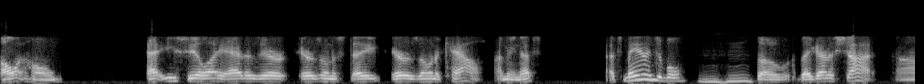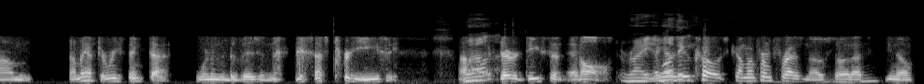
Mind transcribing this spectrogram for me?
all at home, at UCLA, at Arizona State, Arizona, Cal. I mean, that's that's manageable. hmm So they got a shot. Um, I may have to rethink that winning the division because that's pretty easy. Uh, Well- if they're decent at all, Right. They got Well, a they- new coach coming from Fresno, so that's you know,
